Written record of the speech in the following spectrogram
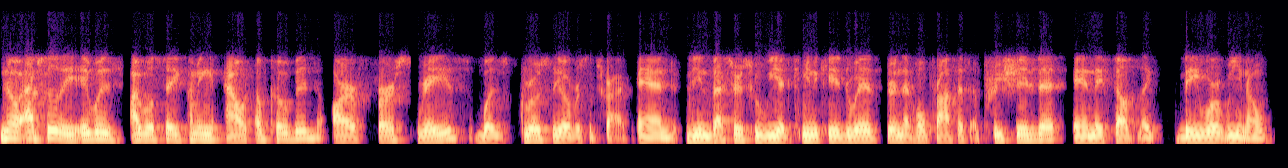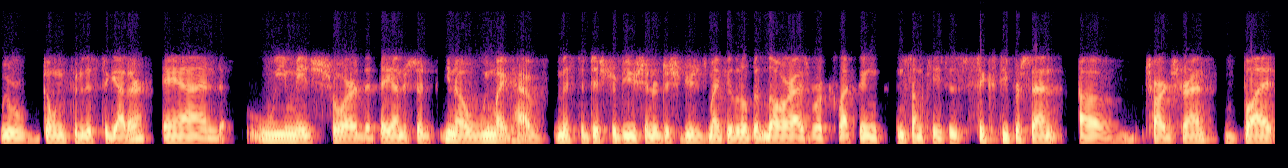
No, absolutely. It was, I will say, coming out of COVID, our first raise was grossly oversubscribed. And the investors who we had communicated with during that whole process appreciated it. And they felt like they were, you know, we were going through this together. And we made sure that they understood, you know, we might have missed a distribution or distributions might be a little bit lower as we're collecting, in some cases, 60% of charged rent, but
